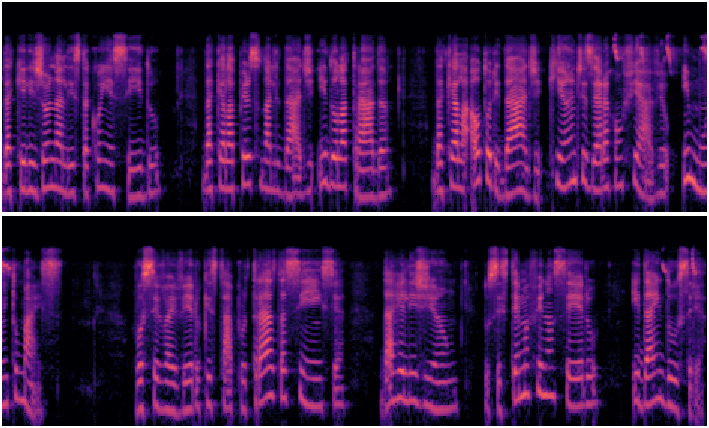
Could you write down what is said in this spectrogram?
daquele jornalista conhecido, daquela personalidade idolatrada, daquela autoridade que antes era confiável e muito mais. Você vai ver o que está por trás da ciência, da religião, do sistema financeiro e da indústria,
